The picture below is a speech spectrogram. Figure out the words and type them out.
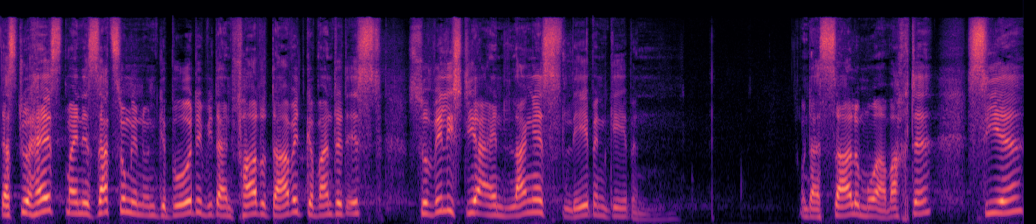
dass du hältst meine Satzungen und Gebote, wie dein Vater David gewandelt ist, so will ich dir ein langes Leben geben. Und als Salomo erwachte, siehe,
